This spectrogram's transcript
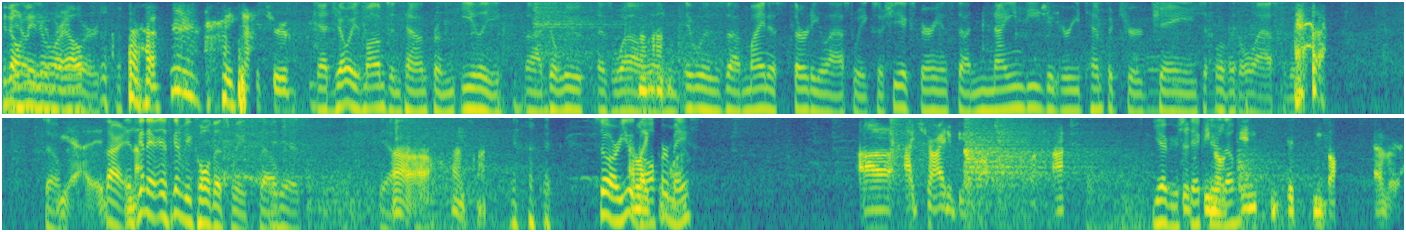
We don't need them no more any help. yeah, true. Yeah, Joey's mom's in town from Ely, uh, Duluth as well, and it was uh, minus 30 last week. So she experienced a 90 degree temperature change over the last week. So Yeah. It's Sorry, it's gonna it's gonna be cold this week. So it is. Yeah. Uh, so are you a I like golfer. Mace? Uh, I try to be a golfer. But not You have your just sticks the here most though. inconsistent golfer ever.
